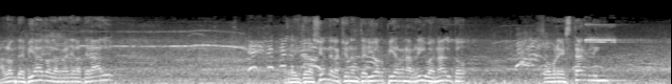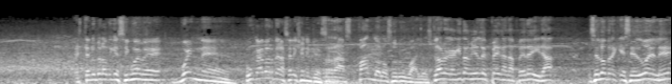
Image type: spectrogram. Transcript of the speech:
Balón desviado a la raya lateral. Reiteración de la acción anterior, pierna arriba en alto sobre Sterling. Este número 19, buen eh, jugador de la selección inglesa. Raspando a los uruguayos. Claro que aquí también le pegan a Pereira. Es el hombre que se duele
